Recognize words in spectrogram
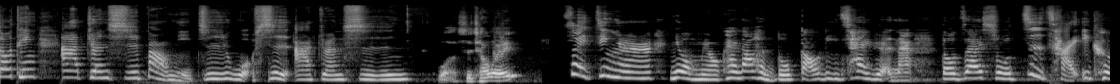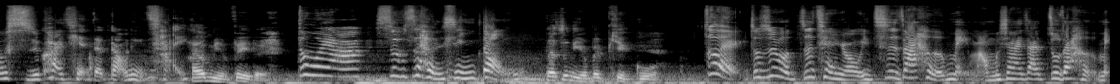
收听阿娟师报你知，我是阿娟师，我是乔伟。最近啊，你有没有看到很多高丽菜园啊，都在说自采一颗十块钱的高丽菜，还有免费的？对啊，是不是很心动？但是你有被骗过？对，就是我之前有一次在和美嘛，我们现在在住在和美，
